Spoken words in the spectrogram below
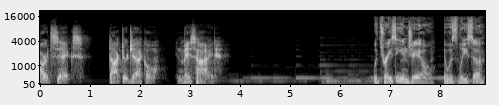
Part 6 Dr. Jekyll and Miss Hyde. With Tracey in jail, it was Lisa,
